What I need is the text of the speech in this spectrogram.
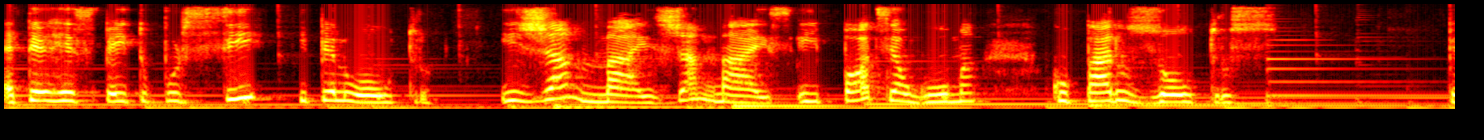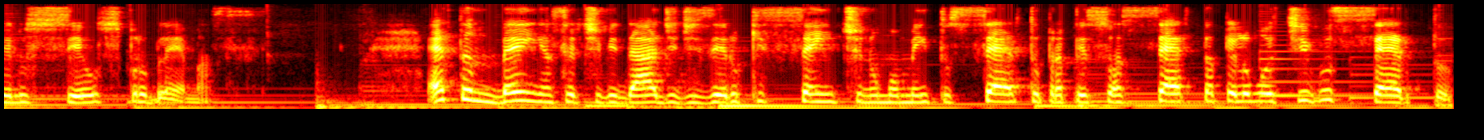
É ter respeito por si e pelo outro. E jamais, jamais, em hipótese alguma, culpar os outros pelos seus problemas. É também assertividade dizer o que sente no momento certo para a pessoa certa pelo motivo certo.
